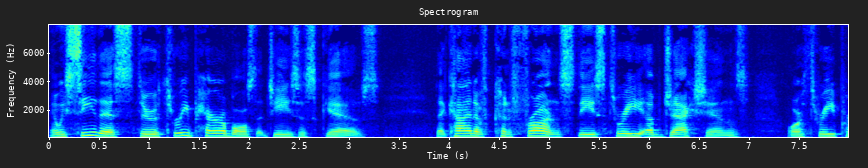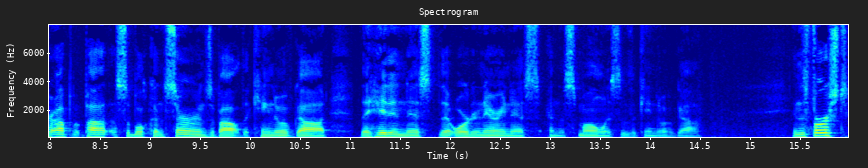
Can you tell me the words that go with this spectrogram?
And we see this through three parables that Jesus gives that kind of confronts these three objections or three possible concerns about the kingdom of God the hiddenness, the ordinariness, and the smallness of the kingdom of God. In the first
